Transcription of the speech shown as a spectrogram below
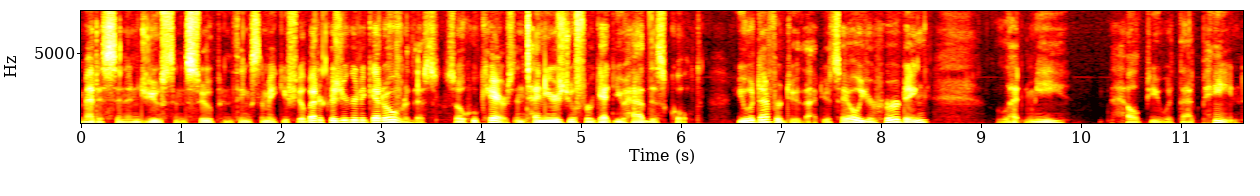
medicine and juice and soup and things to make you feel better because you're going to get over this. So who cares? In 10 years, you'll forget you had this cold. You would never do that. You'd say, oh, you're hurting. Let me help you with that pain.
